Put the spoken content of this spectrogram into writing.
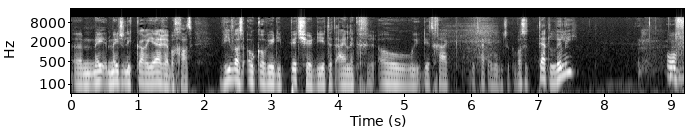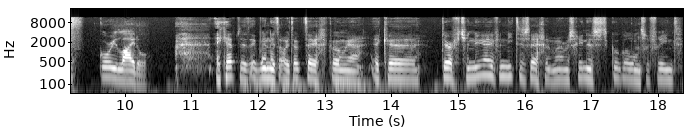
uh, Major League carrière hebben gehad. Wie was ook alweer die pitcher die het uiteindelijk... Oh, dit ga ik, dit ga ik even opzoeken. Was het Ted Lilly? Of Corey Lidle? Ik, heb dit, ik ben dit ooit ook tegengekomen, ja. Ik uh, durf het je nu even niet te zeggen, maar misschien is Google onze vriend.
